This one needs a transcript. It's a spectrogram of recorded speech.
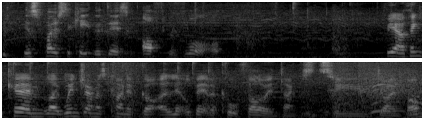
You're supposed to keep the disc off the floor. But yeah, I think um, like Windjammer's kind of got a little bit of a cult following thanks to Giant Bomb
